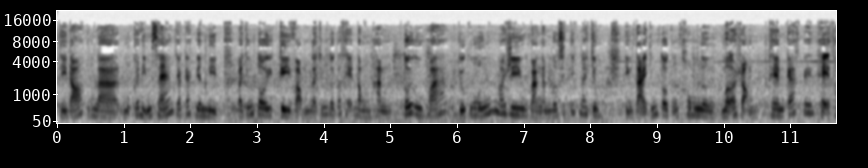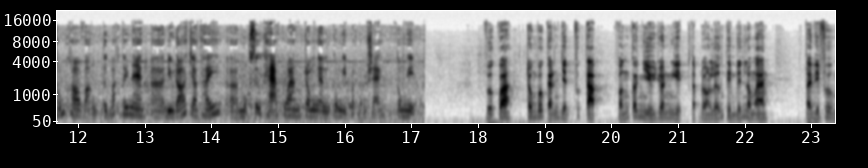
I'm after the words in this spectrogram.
thì đó cũng là một cái điểm sáng cho các doanh nghiệp và chúng tôi kỳ vọng là chúng tôi có thể đồng hành tối ưu hóa chuỗi cung ứng nói riêng và ngành logistics nói chung. Hiện tại chúng tôi cũng không ngừng mở rộng thêm các cái hệ thống kho vận từ Bắc tới Nam. À, điều đó cho thấy à, một sự khả quan trong ngành công nghiệp bất động sản, công nghiệp. Vừa qua, trong bối cảnh dịch phức tạp, vẫn có nhiều doanh nghiệp tập đoàn lớn tìm đến Long An Tại địa phương,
